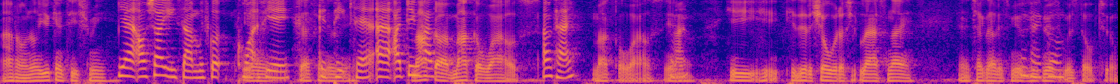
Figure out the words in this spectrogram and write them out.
I don't know. You can teach me. yeah. I'll show you some. We've got quite a Yeah, few good peeps here. Uh, I do Maka have. Maka Wiles. Okay. Maka Wiles. Yeah. Right. He, he he did a show with us last night. And checked out his music. Okay, his music was dope too.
